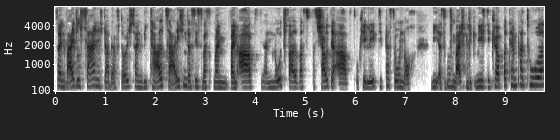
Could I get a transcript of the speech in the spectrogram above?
so ein Vital Sign, ich glaube auf Deutsch so ein Vitalzeichen. Das ist was beim, beim Arzt in einem Notfall, was, was schaut der Arzt? Okay, lebt die Person noch? Wie, also zum mhm. Beispiel, wie ist die Körpertemperatur?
